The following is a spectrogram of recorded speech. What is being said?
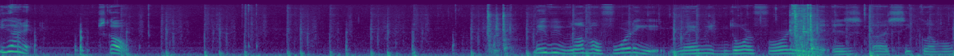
You got it. Let's go. Maybe level 40, maybe door 40 is a uh, seek level.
